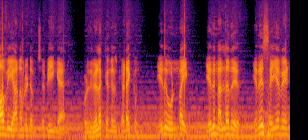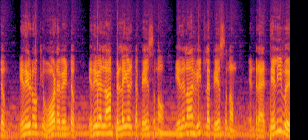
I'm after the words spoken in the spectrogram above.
ஆவியானவரிடம் செபிங்க. இப்பொழுது விளக்கங்கள் கிடைக்கும். எது உண்மை எது நல்லது எதை செய்ய வேண்டும் எதை நோக்கி ஓட வேண்டும் எதையெல்லாம் பிள்ளைகள்கிட்ட பேசணும் எதெல்லாம் வீட்டில் பேசணும் என்ற தெளிவு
